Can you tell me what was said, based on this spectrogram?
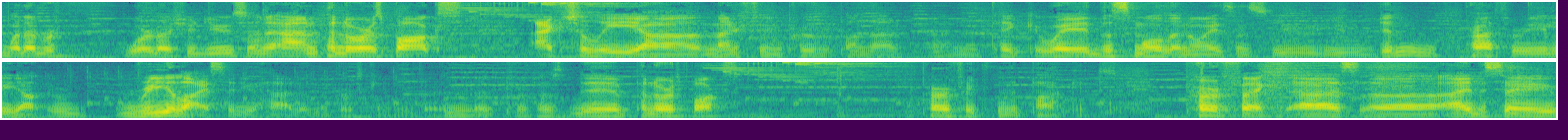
whatever word I should use. And, and Pandora's Box actually uh, managed to improve upon that and take away the small annoyances you, you didn't perhaps really uh, realize that you had in the first game. But, but the Pandora's Box Perfect in the pocket. perfect as uh, I'd say.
